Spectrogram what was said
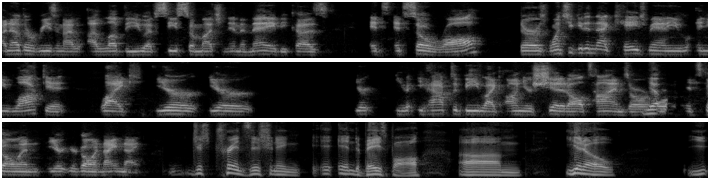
another reason I, I love the UFC so much in MMA because it's it's so raw. There's once you get in that cage, man, and you and you lock it, like you're you're you're you, you have to be like on your shit at all times or, yep. or it's going you're, you're going night night. Just transitioning into baseball. Um you know you,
